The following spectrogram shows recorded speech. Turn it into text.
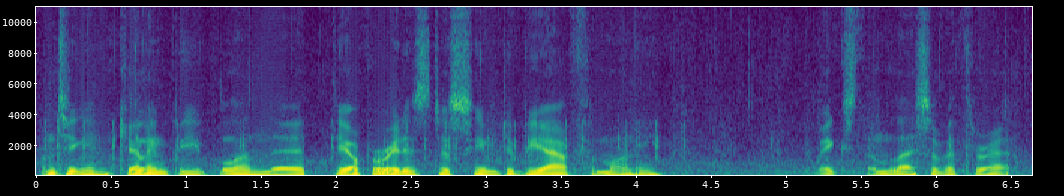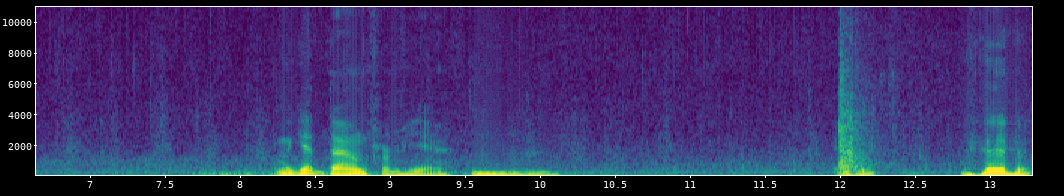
hunting and killing people and the the operators just seem to be out for money makes them less of a threat let me get down from here. Hmm. Let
